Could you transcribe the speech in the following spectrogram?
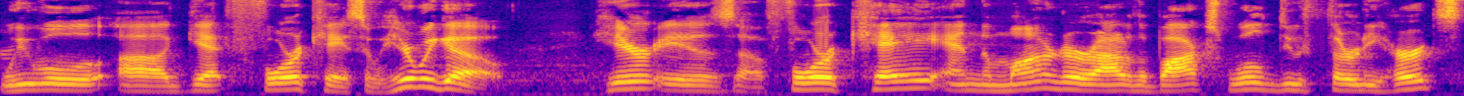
we will uh, get 4K. So here we go. Here is 4K and the monitor out of the box will do 30 hertz.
